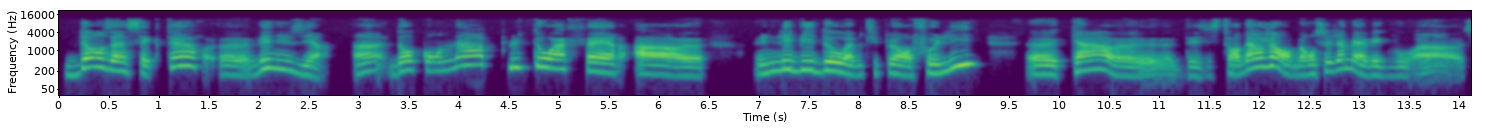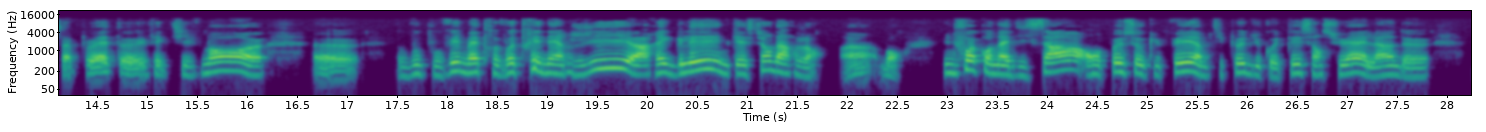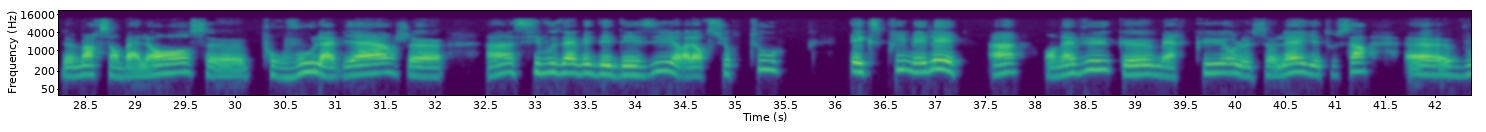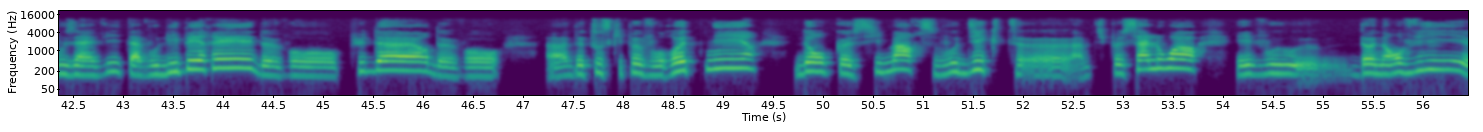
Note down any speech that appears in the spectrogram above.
dans un secteur euh, vénusien. Hein. Donc on a plutôt affaire à euh, une libido un petit peu en folie euh, qu'à des histoires d'argent, mais on sait jamais avec vous, hein. ça peut être effectivement vous pouvez mettre votre énergie à régler une question d'argent. Hein. Bon, une fois qu'on a dit ça, on peut s'occuper un petit peu du côté sensuel, hein, de, de Mars en Balance, pour vous la Vierge, hein, si vous avez des désirs, alors surtout exprimez-les! Hein. On a vu que Mercure, le Soleil et tout ça vous invitent à vous libérer de vos pudeurs, de vos de tout ce qui peut vous retenir, donc si Mars vous dicte un petit peu sa loi et vous donne envie,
